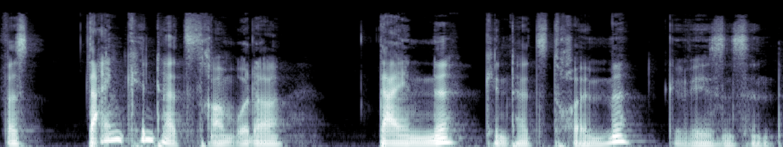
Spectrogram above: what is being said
was dein Kindheitstraum oder deine Kindheitsträume gewesen sind.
